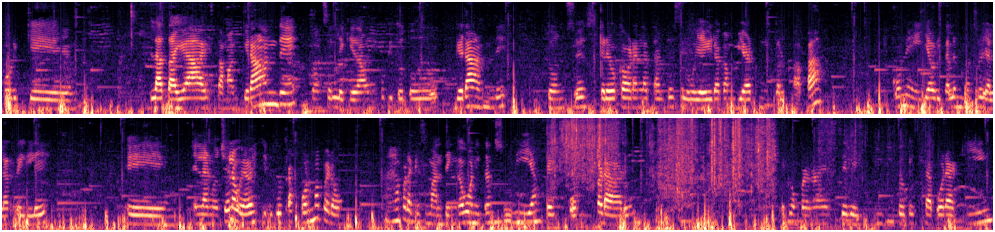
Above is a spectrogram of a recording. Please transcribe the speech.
porque la talla está más grande, entonces le queda un poquito todo grande. Entonces creo que ahora en la tarde se lo voy a ir a cambiar junto al papá con ella. Ahorita les muestro, ya la arreglé. Eh, en la noche la voy a vestir de otra forma, pero para que se mantenga bonita en su día. Compraron, compraron este vestidito que está por aquí.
